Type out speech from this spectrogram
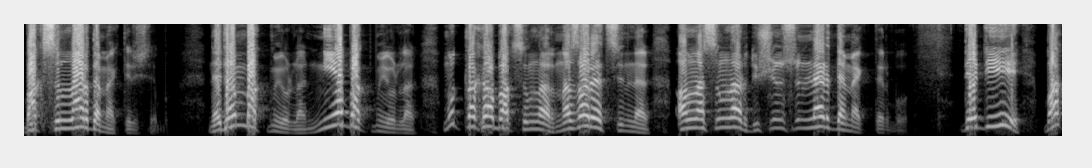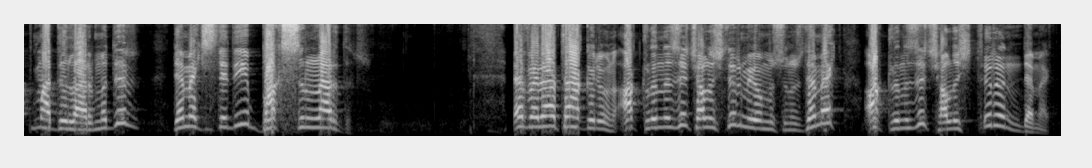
Baksınlar demektir işte bu. Neden bakmıyorlar? Niye bakmıyorlar? Mutlaka baksınlar, nazar etsinler, anlasınlar, düşünsünler demektir bu. Dediği bakmadılar mıdır? Demek istediği baksınlardır. Efela takilun. Aklınızı çalıştırmıyor musunuz demek? Aklınızı çalıştırın demektir.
